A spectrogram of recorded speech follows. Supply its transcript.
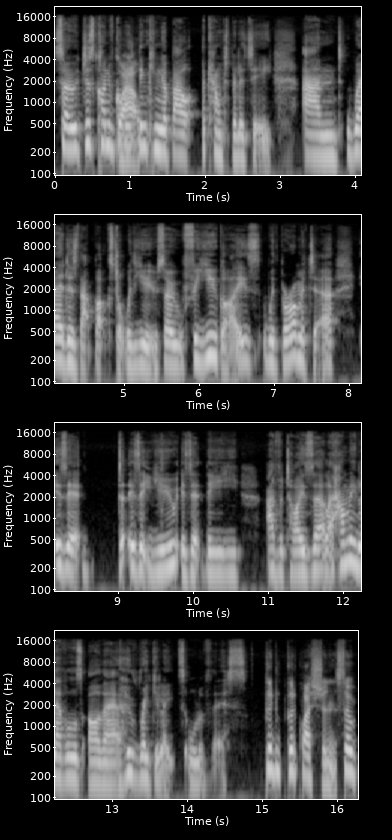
So it just kind of got Wow. me thinking about accountability and where does that buck stop with you? So for you guys with Barometer, is it is it you? Is it the advertiser? Like how many levels are there? Who regulates all of this? good good question. So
